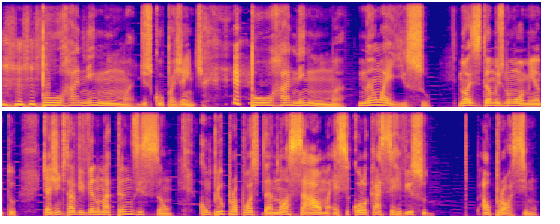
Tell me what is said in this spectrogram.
Porra nenhuma. Desculpa, gente. Porra nenhuma. Não é isso. Nós estamos num momento que a gente está vivendo uma transição. Cumprir o propósito da nossa alma é se colocar a serviço ao próximo.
